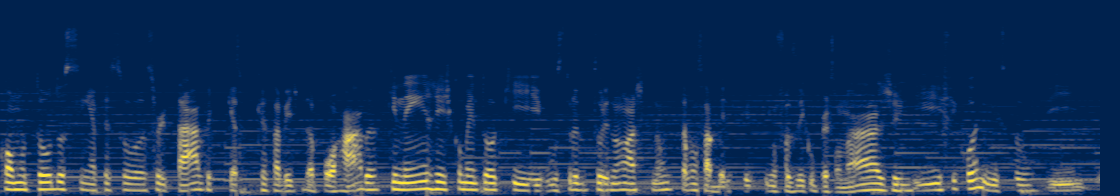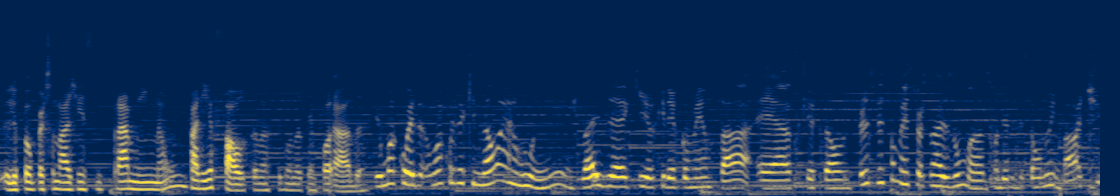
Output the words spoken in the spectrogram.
Como todo, assim, a pessoa surtada que quer, quer saber de dar porrada. Que nem a gente comentou que os produtores não acho que não estavam sabendo o que iam fazer com o personagem. E ficou nisso. E ele foi um personagem, assim, pra mim, não faria falta na segunda temporada. E uma coisa, uma coisa que não é ruim, mas é que eu queria comentar, é a questão, principalmente os personagens humanos, quando eles estão no embate,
